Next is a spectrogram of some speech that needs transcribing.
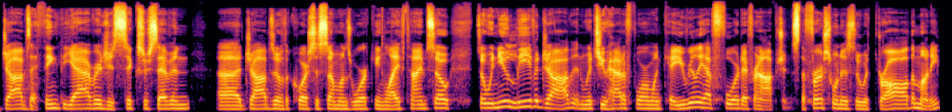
jobs. I think the average is six or seven uh, jobs over the course of someone's working lifetime. So, so when you leave a job in which you had a 401k, you really have four different options. The first one is to withdraw all the money.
